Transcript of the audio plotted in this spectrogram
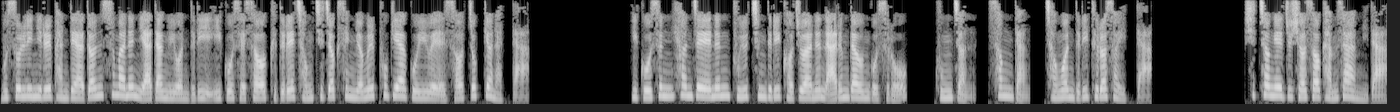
무솔리니를 반대하던 수많은 야당 의원들이 이곳에서 그들의 정치적 생명을 포기하고 이외에서 쫓겨났다. 이곳은 현재에는 부유층들이 거주하는 아름다운 곳으로 궁전, 성당, 정원들이 들어서 있다. 시청해주셔서 감사합니다.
